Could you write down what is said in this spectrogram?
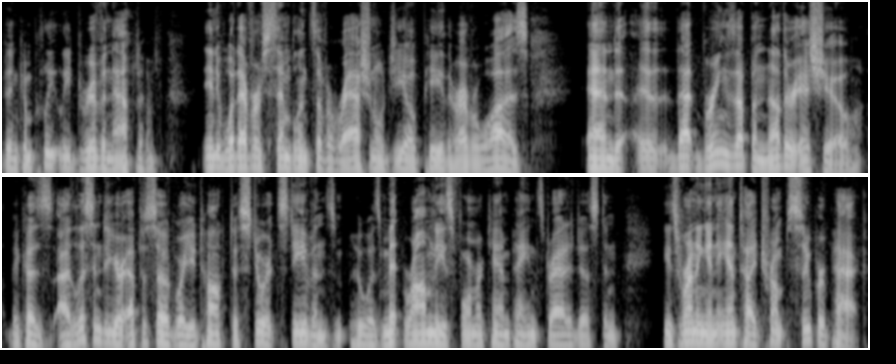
been completely driven out of in whatever semblance of a rational GOP there ever was. And uh, that brings up another issue because I listened to your episode where you talked to Stuart Stevens, who was Mitt Romney's former campaign strategist, and he's running an anti-Trump super PAC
